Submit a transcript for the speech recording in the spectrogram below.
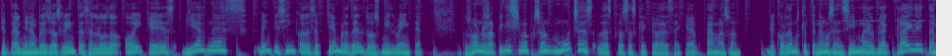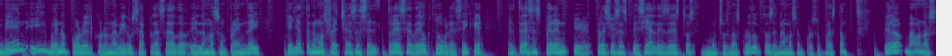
¿Qué tal? Mi nombre es Josh Green. Te saludo hoy que es viernes 25 de septiembre del 2020. Pues bueno, rapidísimo, porque son muchas las cosas que acaba de sacar Amazon. Recordemos que tenemos encima el Black Friday también y bueno, por el coronavirus se ha aplazado el Amazon Prime Day, que ya tenemos fecha, ese es el 13 de octubre, así que el 13 esperen eh, precios especiales de estos y muchos más productos en Amazon, por supuesto. Pero vámonos.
